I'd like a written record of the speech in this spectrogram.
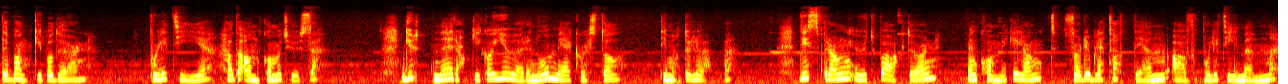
Det banker på døren. Politiet hadde ankommet huset. Guttene rakk ikke å gjøre noe med Crystal. De måtte løpe. De sprang ut bakdøren, men kom ikke langt før de ble tatt igjen av politimennene.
